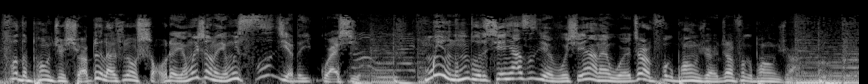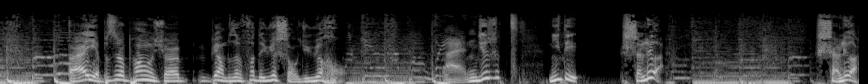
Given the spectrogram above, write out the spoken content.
发的朋友圈相对来说要少点，因为什么？因为时间的关系，没有那么多的闲暇时间，我闲下来我这儿发个朋友圈，这儿发个朋友圈。当然也不是说朋友圈并不是发的越少就越好，哎，你就是你得适量，适量。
